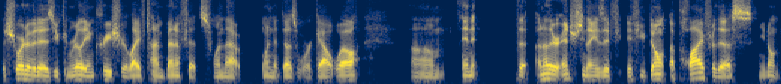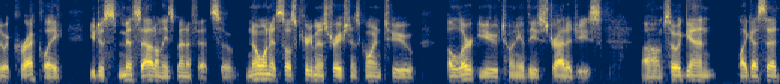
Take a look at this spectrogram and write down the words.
the short of it is, you can really increase your lifetime benefits when that when it does work out well. Um, and the, another interesting thing is if if you don't apply for this, you don't do it correctly, you just miss out on these benefits. So no one at Social Security Administration is going to alert you to any of these strategies. Um, so again, like I said,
